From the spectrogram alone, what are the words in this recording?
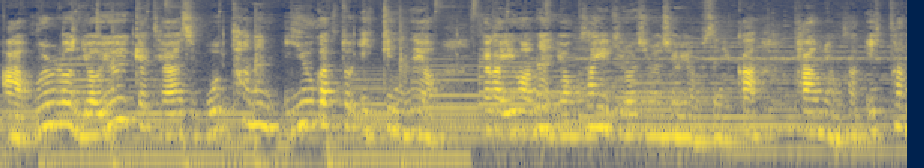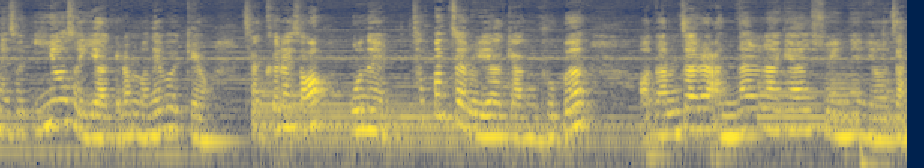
아 물론 여유 있게 대하지 못하는 이유가 또 있기는 해요. 제가 이거는 영상이 길어지면 재미없으니까 다음 영상 2탄에서 이어서 이야기를 한번 해볼게요. 자 그래서 오늘 첫 번째로 이야기하는 부분 어, 남자를 안 날라게 할 수 있는 여자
